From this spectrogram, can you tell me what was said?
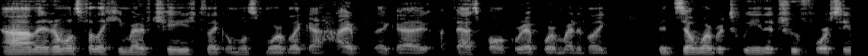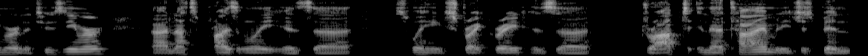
Um, it almost felt like he might have changed like almost more of like a high, like a, a fastball grip, where it might have like been somewhere between a true four seamer and a two seamer. Uh, not surprisingly, his uh, swinging strike rate has uh, dropped in that time, and he's just been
